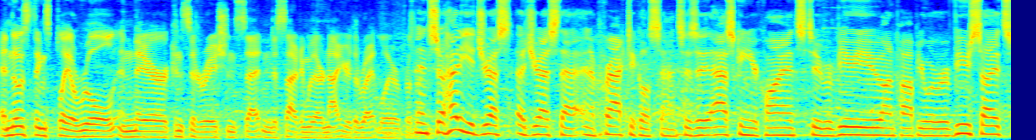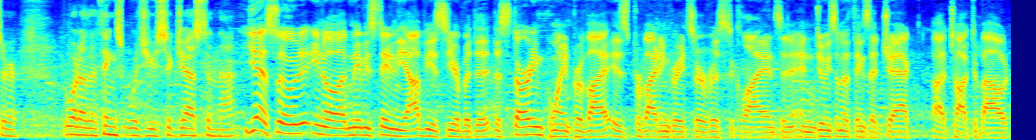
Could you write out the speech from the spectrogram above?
and those things play a role in their consideration set in deciding whether or not you're the right lawyer for them. And so, how do you address address that in a practical sense? Is it asking your clients to review you on popular review sites, or what other things would you suggest in that? Yeah, so you know, maybe stating the obvious here, but the, the starting point is providing great service to clients and, and doing some of the things that Jack uh, talked about,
